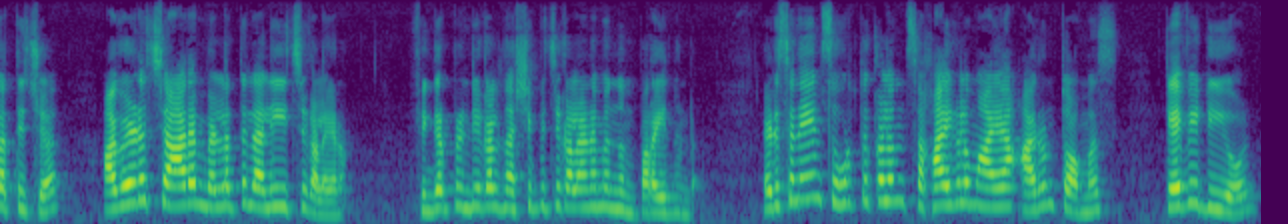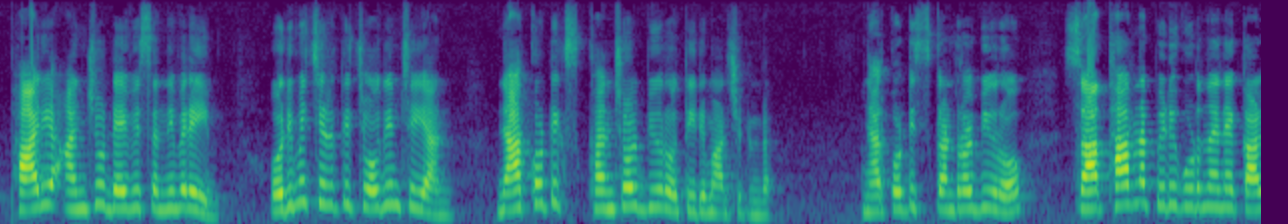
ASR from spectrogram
കത്തിച്ച് അവയുടെ ചാരം വെള്ളത്തിൽ അലിയിച്ച് കളയണം. ഫിംഗർ പ്രിന്റുകൾ നശിപ്പിച്ച് കളയണമെന്നും പറയുന്നുണ്ട്. എഡിസനെയും സുഹൃത്തുക്കളും സഹായികളുമായ അരുൺ തോമസ് കെ വി ഡിയോൾ ഭാര്യ അഞ്ജു ഡേവിസ് എന്നിവരെയും ഒരുമിച്ചിരുത്തി ചോദ്യം ചെയ്യാൻ നാർക്കോട്ടിക്സ് കൺട്രോൾ ബ്യൂറോ തീരുമാനിച്ചിട്ടുണ്ട്. നാർക്കോട്ടിക്സ് കൺട്രോൾ ബ്യൂറോ സാധാരണ പിടികൂടുന്നതിനേക്കാൾ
